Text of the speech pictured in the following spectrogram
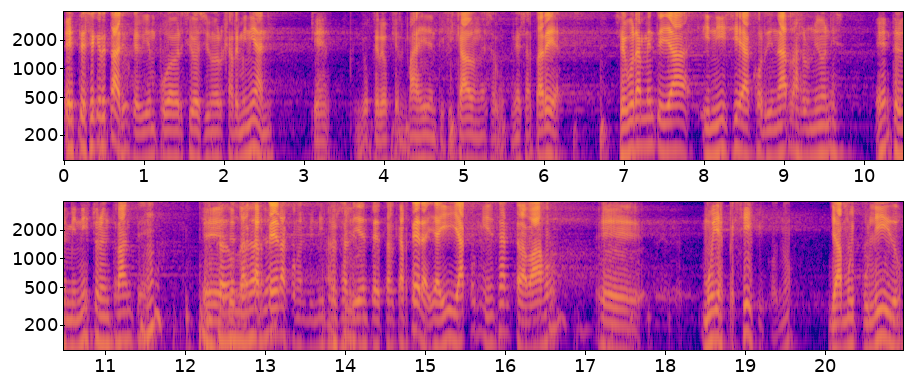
este secretario, que bien pudo haber sido el señor Carminiani, que es, yo creo que el más identificado en esa, en esa tarea, seguramente ya inicia a coordinar las reuniones entre el ministro entrante eh, de tal cartera ya. con el ministro Así. saliente de tal cartera. Y ahí ya comienza el trabajo eh, muy específico, ¿no? ya muy pulido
